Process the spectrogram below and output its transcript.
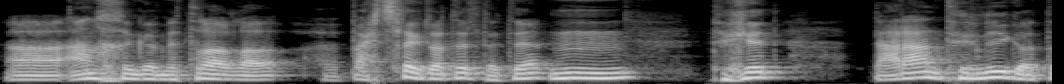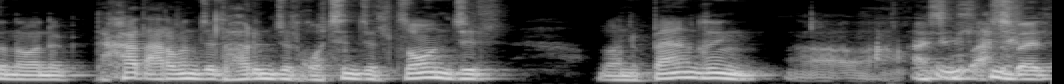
анх ингээд метрого барьцлаа гэж бодъё л да тий. Тэгэхэд дараа нь тэрнийг одоо нөгөө нэг дахиад 10 жил, 20 жил, 30 жил, 100 жил нөгөө байнгын Ашиглалтанд байл-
